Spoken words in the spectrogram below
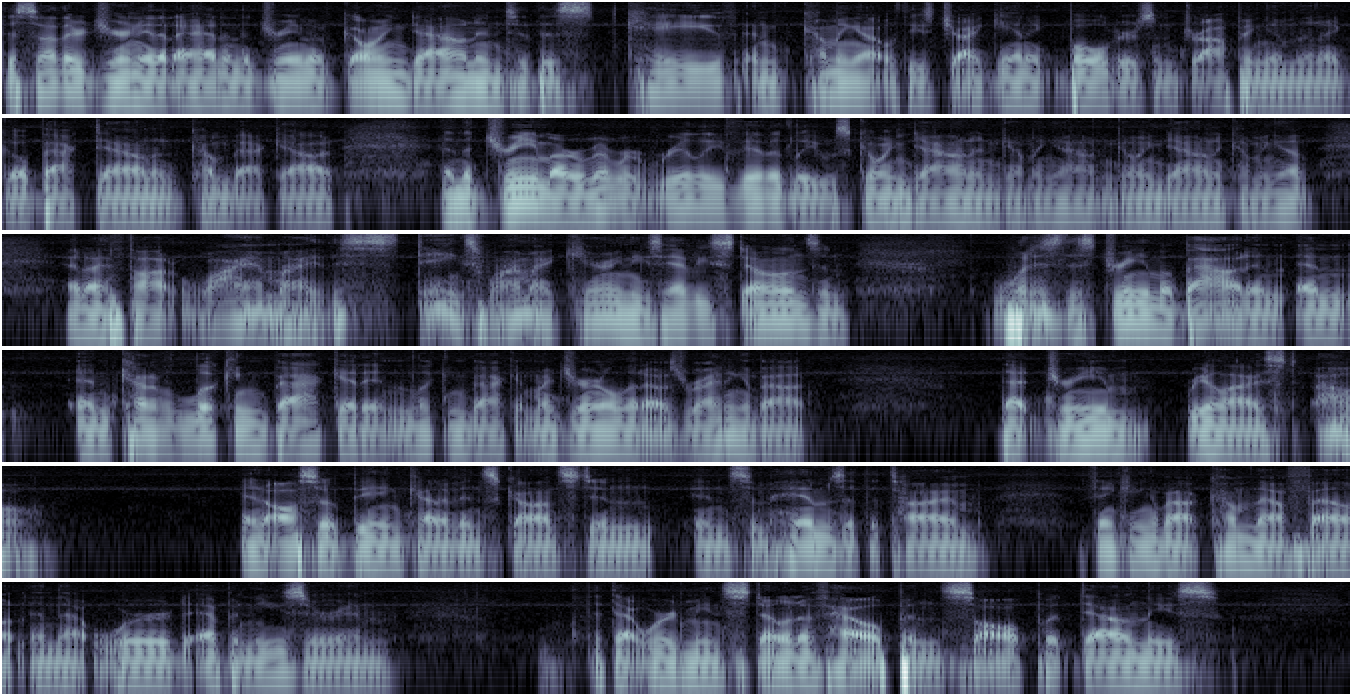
this other journey that I had in the dream of going down into this cave and coming out with these gigantic boulders and dropping them. Then I go back down and come back out. And the dream I remember really vividly was going down and coming out and going down and coming up. And I thought, why am I? This stinks. Why am I carrying these heavy stones? And what is this dream about? And and and kind of looking back at it and looking back at my journal that I was writing about that dream, realized, oh, and also being kind of ensconced in in some hymns at the time, thinking about "Come Thou Fount" and that word Ebenezer, and that that word means stone of help. And Saul put down these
